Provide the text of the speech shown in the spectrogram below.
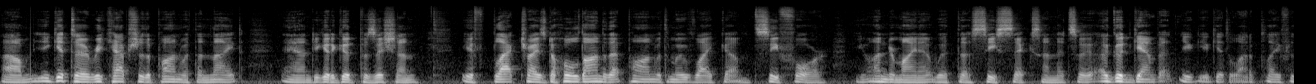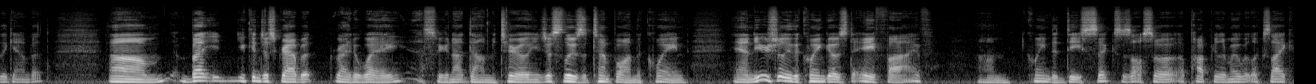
Um, you get to recapture the pawn with the knight, and you get a good position. If black tries to hold on to that pawn with a move like um, c4, you undermine it with the c6, and it's a, a good gambit. You, you, get a lot of play for the gambit. Um, but you, you, can just grab it right away, so you're not down material. You just lose the tempo on the queen. And usually the queen goes to a5. Um, queen to d6 is also a popular move, it looks like.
